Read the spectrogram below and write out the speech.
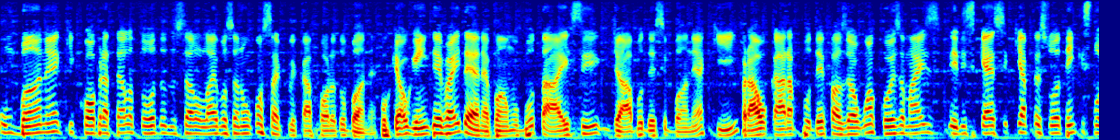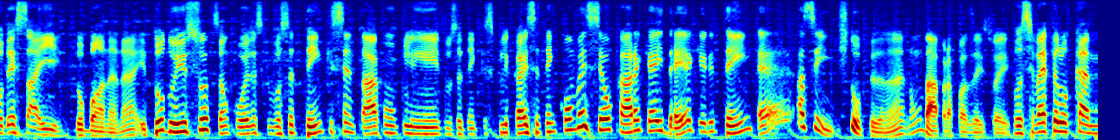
um banner que cobre a tela toda do celular e você não consegue clicar fora do banner. Porque alguém teve a ideia, né? Vamos botar esse diabo desse banner aqui para o cara poder fazer alguma coisa, mas ele esquece que a pessoa tem que poder sair do banner, né? E tudo isso são coisas que você tem que sentar com o cliente, você tem que explicar e você tem que convencer o cara que a ideia que ele tem é, assim, estúpida, né? Não dá para fazer isso aí. Você vai pelo caminho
